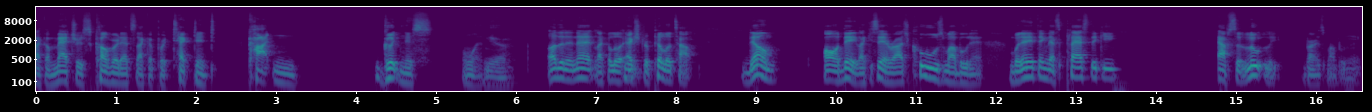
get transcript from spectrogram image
like a mattress cover that's like a protectant cotton goodness one. Yeah. Other than that, like a little Hmm. extra pillow top. Them all day, like you said, Rog, cools my boudin. But anything that's plasticky, absolutely burns my boudin.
